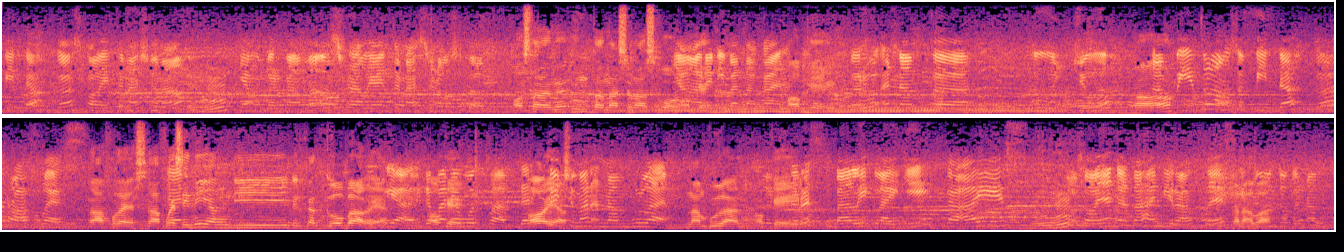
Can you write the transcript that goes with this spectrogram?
pindah ke sekolah internasional Mhm. yang bernama Australia International School Australian International School. yang Oke. ada di Batangan Oke. baru 6 ke 7 Oh. tapi itu langsung pindah ke Raffles. Raffles. Raffles Dan- ini yang di dekat Global ya? Iya, di depannya Oke. Wood Club. Dan Oh, itu iya. cuma enam bulan. 6 bulan. Oke. Terus balik lagi ke AIS. Mhm. Soalnya nggak tahan di Raffles. Kenapa? Itu untuk enam bulan.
